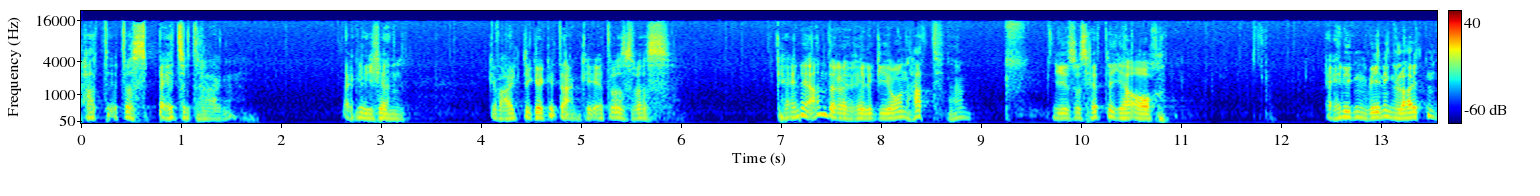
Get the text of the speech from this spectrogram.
hat etwas beizutragen. Eigentlich ein gewaltiger Gedanke, etwas, was keine andere Religion hat. Ne? Jesus hätte ja auch einigen wenigen Leuten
